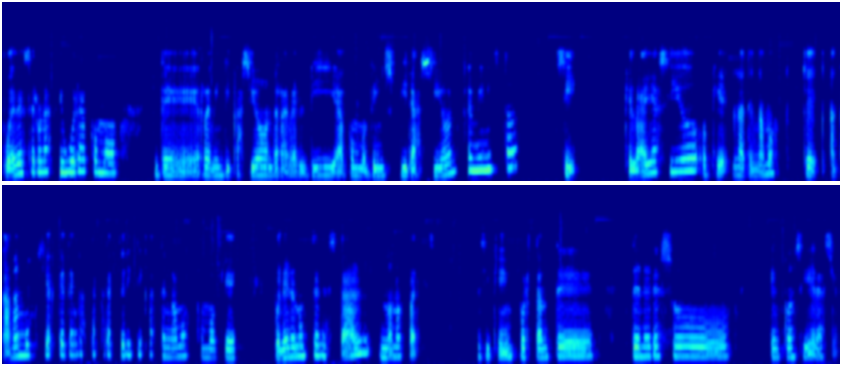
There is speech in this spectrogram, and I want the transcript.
puede ser una figura como de reivindicación, de rebeldía, como de inspiración feminista. Sí, que lo haya sido o que la tengamos, que a cada mujer que tenga estas características tengamos como que poner en un pedestal, no nos parece. Así que es importante tener eso en consideración.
